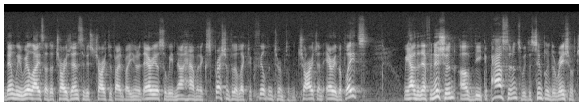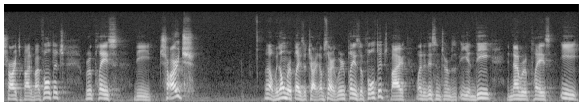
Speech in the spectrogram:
Then we realize that the charge density is charge divided by unit area, so we now have an expression for the electric field in terms of the charge and area of the plates. we have the definition of the capacitance, which is simply the ratio of charge divided by voltage. Replace the charge. No, we don't replace the charge. I'm sorry. We replace the voltage by what it is in terms of E and D, and then we replace E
